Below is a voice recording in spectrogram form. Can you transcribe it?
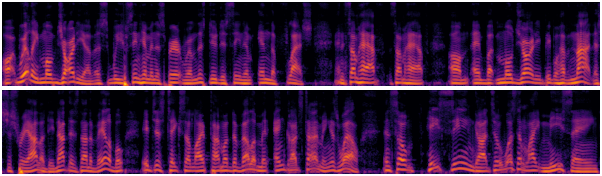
Or really, majority of us, we've seen him in the spirit realm. This dude has seen him in the flesh. And some have, some have. Um, and but majority of people have not. That's just reality. Not that it's not available. It just takes a lifetime of development and God's timing as well. And so he's seeing God. So it wasn't like me saying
